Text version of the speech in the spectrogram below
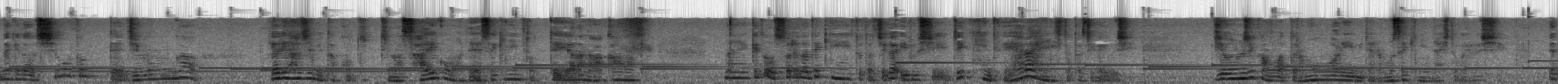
だけど仕事って自分がやり始めたことっていうのは最後まで責任取ってやらなあかんわけ。なんやけどそれができひん人たちがいるしできひんっていうかやらへん人たちがいるし自分の時間終わったらもう終わりみたいな無責任な人がいるし。で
